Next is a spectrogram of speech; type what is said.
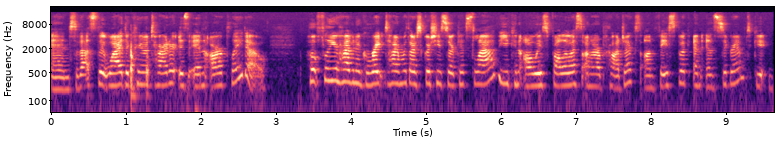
And so that's the, why the cream of tartar is in our Play-Doh. Hopefully you're having a great time with our Squishy Circuits Lab. You can always follow us on our projects on Facebook and Instagram to get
